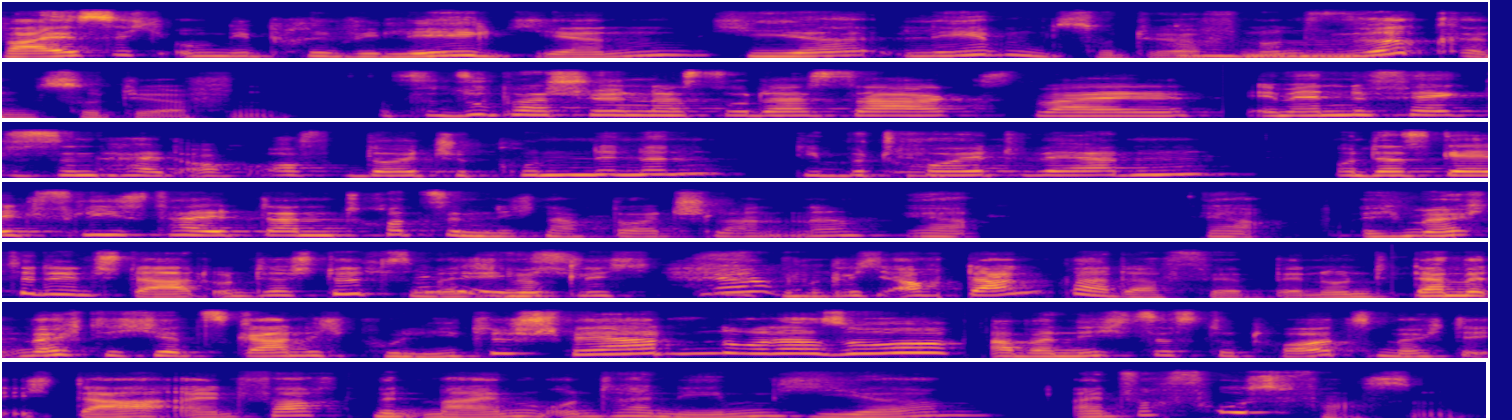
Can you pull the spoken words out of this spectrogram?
weiß ich um die Privilegien, hier leben zu dürfen mhm. und wirken zu dürfen. Super schön, dass du das sagst, weil im Endeffekt es sind halt auch oft deutsche Kundinnen, die betreut ja. werden. Und das Geld fließt halt dann trotzdem nicht nach Deutschland, ne? Ja, ja, ich möchte den Staat unterstützen, weil ich wirklich, ja. wirklich auch dankbar dafür bin. Und damit möchte ich jetzt gar nicht politisch werden oder so, aber nichtsdestotrotz möchte ich da einfach mit meinem Unternehmen hier einfach Fuß fassen.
